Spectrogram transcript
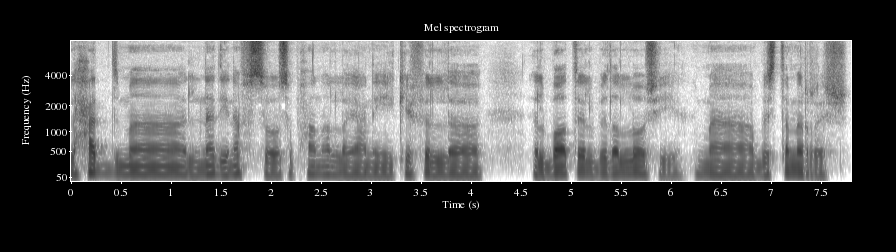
لحد ما النادي نفسه سبحان الله يعني كيف الباطل بضلوش ما بيستمرش.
